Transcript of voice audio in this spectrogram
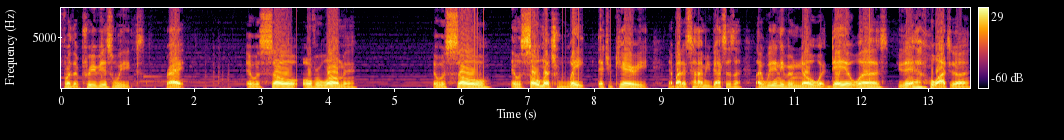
for the previous weeks, right? It was so overwhelming. It was so it was so much weight that you carried that by the time you got to like we didn't even know what day it was. You didn't have a watch on.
